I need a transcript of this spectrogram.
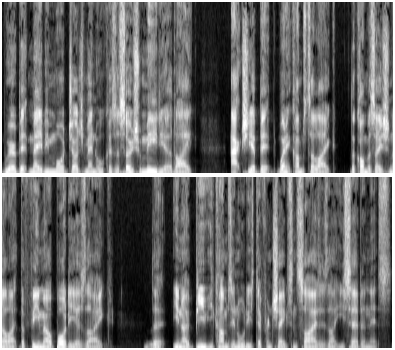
we're a bit maybe more judgmental because of social media like actually a bit when it comes to like the conversation of like the female body is like that you know beauty comes in all these different shapes and sizes like you said and it's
